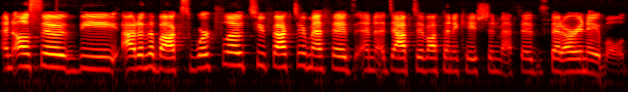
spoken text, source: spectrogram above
and also the out-of-the-box workflow two-factor methods and adaptive authentication methods that are enabled.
